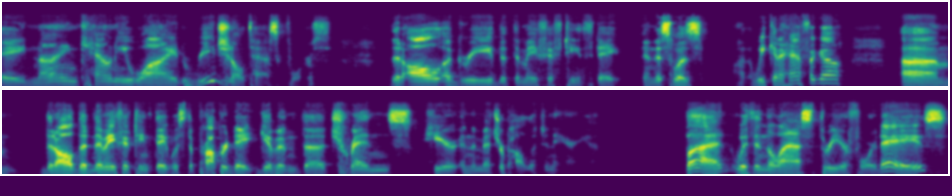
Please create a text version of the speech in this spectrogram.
a nine county wide regional task force that all agreed that the May 15th date, and this was what, a week and a half ago, um, that all the, the May 15th date was the proper date given the trends here in the metropolitan area. But within the last three or four days,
